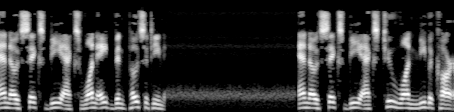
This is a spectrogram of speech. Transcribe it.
NO6BX18 vinpocetine NO6BX21 mebicar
